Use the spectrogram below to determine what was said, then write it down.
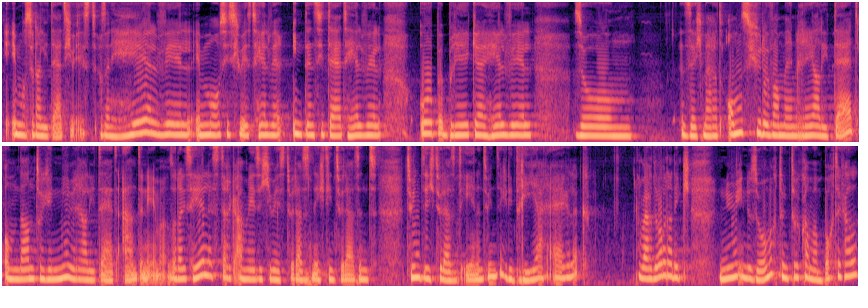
emotionaliteit geweest. Er zijn heel veel emoties geweest, heel veel intensiteit, heel veel openbreken, heel veel zo zeg maar, het omschudden van mijn realiteit om dan terug een nieuwe realiteit aan te nemen. Zo, dat is heel sterk aanwezig geweest 2019, 2020, 2021, die drie jaar eigenlijk. Waardoor dat ik nu in de zomer, toen ik terugkwam van Portugal,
